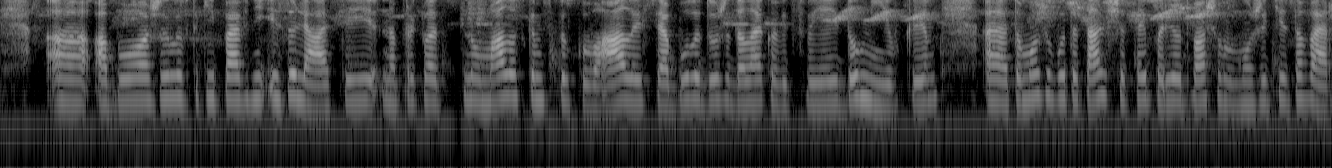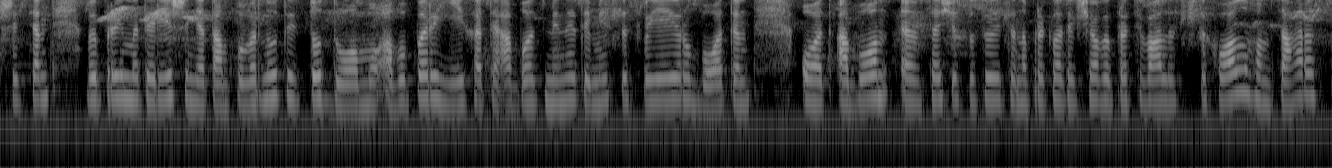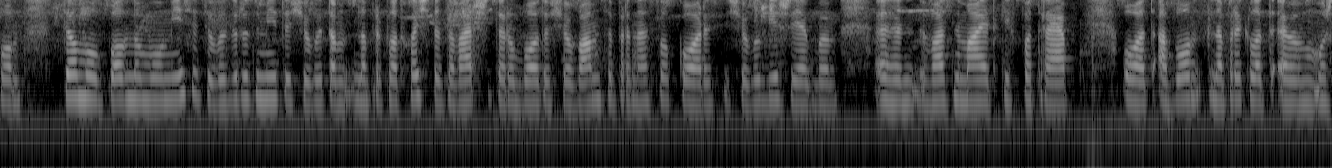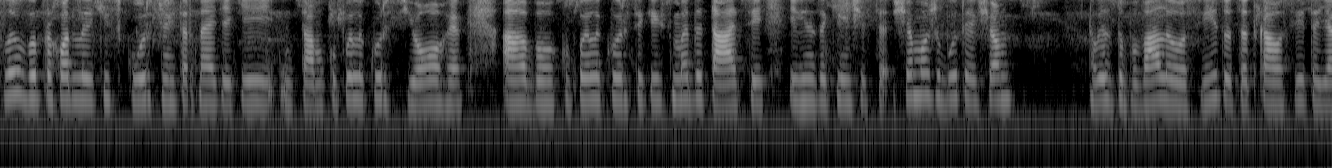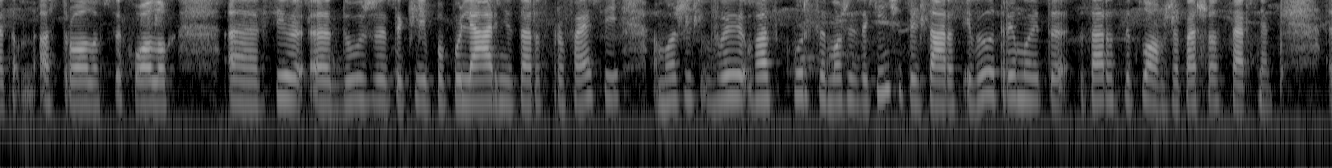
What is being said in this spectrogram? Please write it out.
або жили в такій певній ізоляції, наприклад, ну мало з ким спілкувалися, були дуже далеко від своєї домівки, е, то може бути так, що цей період в вашому житті завершиться. Ви приймете рішення там повернутись додому, або переїхати, або змінити місце своєї роботи. От, або е, все, що стосується, наприклад, якщо ви працювали з психологом, зараз по цьому повному місяцю ви зрозумієте, що ви там, наприклад, хочете завершити роботу, що вам це принесло користь, що ви більше якби е, у вас немає таких потреб. От, або, наприклад, е, можливо, ви проходили якийсь курс в інтернеті, який там купили курс йоги, або купили курс якихось медитацій, і він закінчився. Що може бути, якщо ви здобували освіту? Це така освіта, як астролог, психолог. Е, Всі е, дуже такі популярні зараз професії. Можуть ви у вас курси можуть закінчитись зараз, і ви отримуєте зараз диплом вже 1 серпня.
